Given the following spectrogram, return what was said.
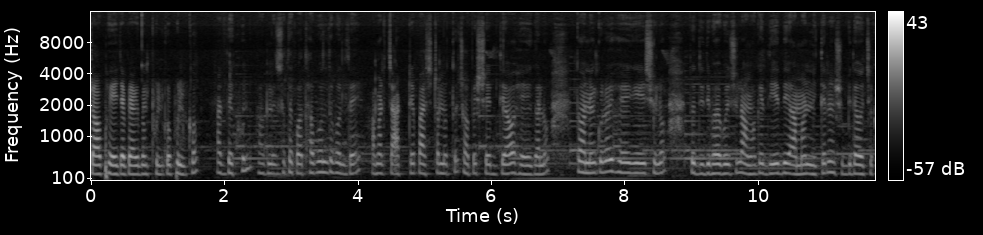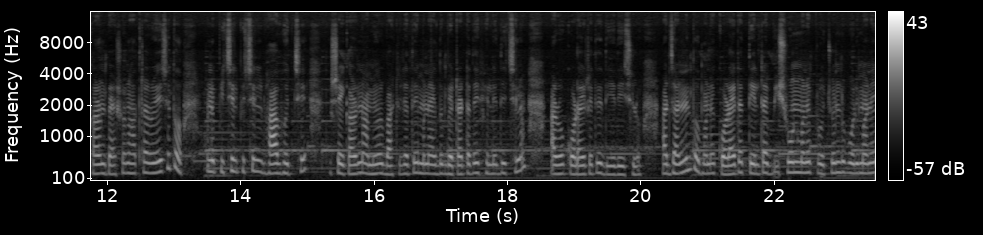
চপ হয়ে যাবে একদম ফুলকো ফুলকো। আর দেখুন আপনাদের সাথে কথা বলতে বলতে আমার চারটে, পাঁচটা মতো চপের শেপ দেওয়া হয়ে গেল। তো অনেকগুলোই হয়ে গিয়েছিল। তো দিদিভাই বলছিল, আমাকে দিয়ে দিয়ে আমার নিতে না সুবিধা হচ্ছে। কারণ বেসন হাতটা রয়েছে তো মানে পিছিল পিছিল ভাব হচ্ছে। তো সেই কারণে আমি ওর বাটিটাতেই মানে একদম বেটারটাতেই ফেলে দিচ্ছিলাম আর ও কড়াইটাতে দিয়ে দিয়েছিল। আর জানেন তো মানে কড়াইটার তেলটা ভীষণ মানে প্রচণ্ড পরিমাণে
